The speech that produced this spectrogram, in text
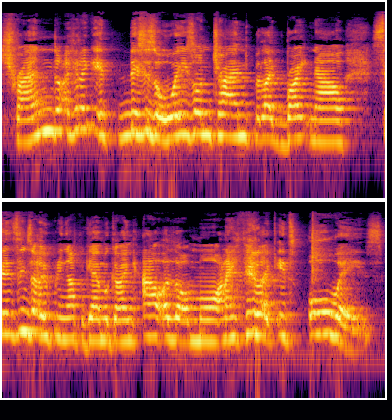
trend. I feel like it, this is always on trend, but like right now, since things are opening up again, we're going out a lot more and I feel like it's always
